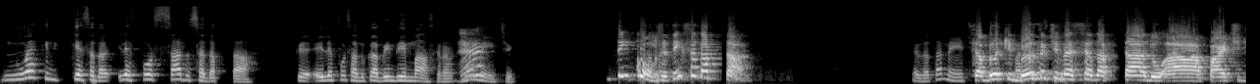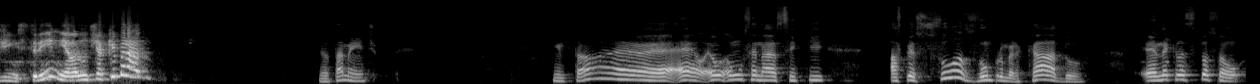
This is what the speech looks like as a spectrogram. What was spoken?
não é que ele quer se adaptar, ele é forçado a se adaptar. Ele é forçado a vender máscara, é? realmente. Não tem como, você tem que se adaptar. Exatamente. Se a Blockbuster tivesse adaptado a parte de streaming, ela não tinha quebrado. Exatamente. Então, é, é, é um cenário assim que as pessoas vão para o mercado é naquela situação,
